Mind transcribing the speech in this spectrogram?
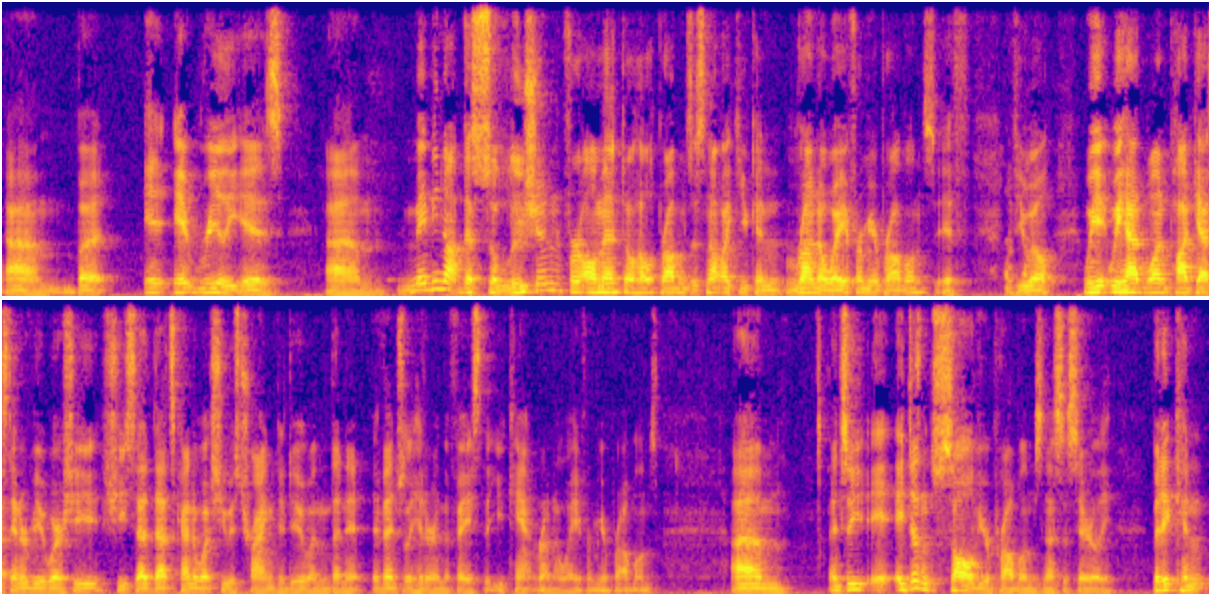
Um, but it it really is um, maybe not the solution for all mental health problems. It's not like you can run away from your problems, if if you will. We we had one podcast interview where she she said that's kind of what she was trying to do, and then it eventually hit her in the face that you can't run away from your problems. Um, and so you, it, it doesn't solve your problems necessarily, but it can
